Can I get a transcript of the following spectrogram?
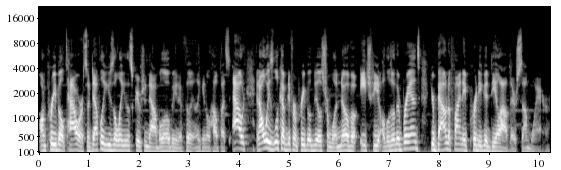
on pre-built towers. So definitely use the link in the description down below, being an affiliate link, it'll help us out. And always look up different pre-built deals from Lenovo, HP, all those other brands. You're bound to find a pretty good deal out there somewhere.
